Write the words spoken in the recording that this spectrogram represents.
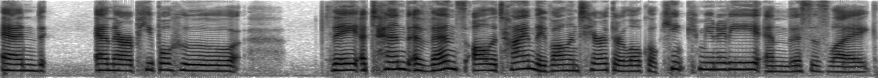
And and there are people who they attend events all the time. They volunteer at their local kink community and this is like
